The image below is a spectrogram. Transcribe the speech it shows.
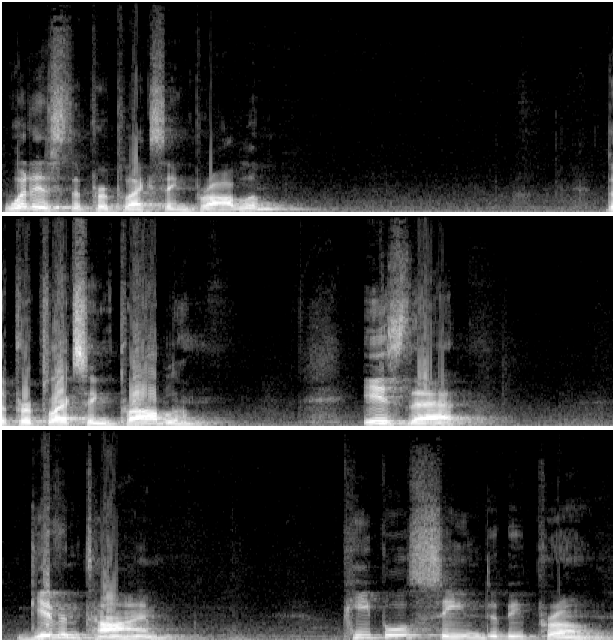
What is the perplexing problem? The perplexing problem is that, given time, people seem to be prone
